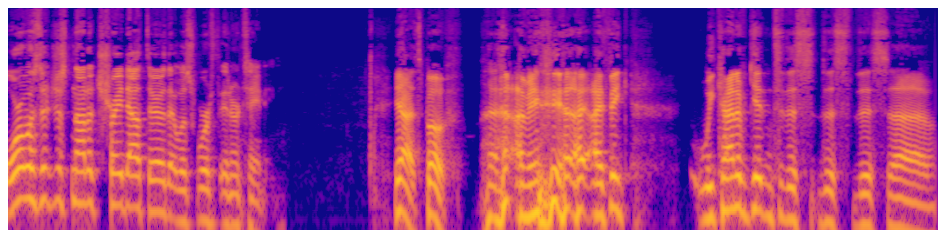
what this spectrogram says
Or was there just not a trade out there that was worth entertaining? Yeah, it's both. I mean, I, I, think we kind of get into this this this uh,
